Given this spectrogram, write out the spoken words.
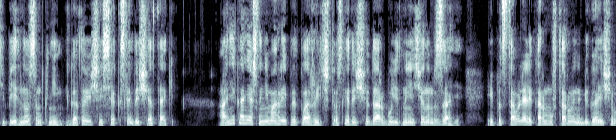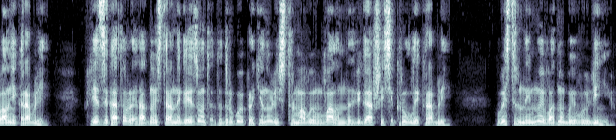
теперь носом к ним и готовящиеся к следующей атаке. Они, конечно, не могли предположить, что следующий удар будет нанесенным сзади, и подставляли корму второй набегающей волне кораблей, вслед за которой от одной стороны горизонта до другой протянулись штурмовым валом надвигавшиеся круглые корабли, выстроенные мной в одну боевую линию.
